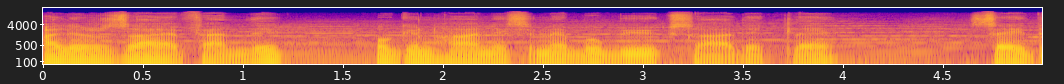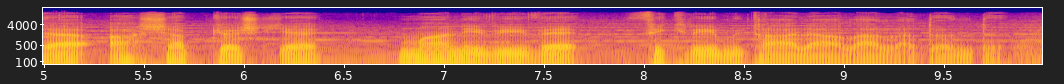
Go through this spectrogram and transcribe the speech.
Ali Rıza Efendi o gün hanesine bu büyük saadetle Seyda ahşap köşke manevi ve fikri mütalalarla döndü.''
